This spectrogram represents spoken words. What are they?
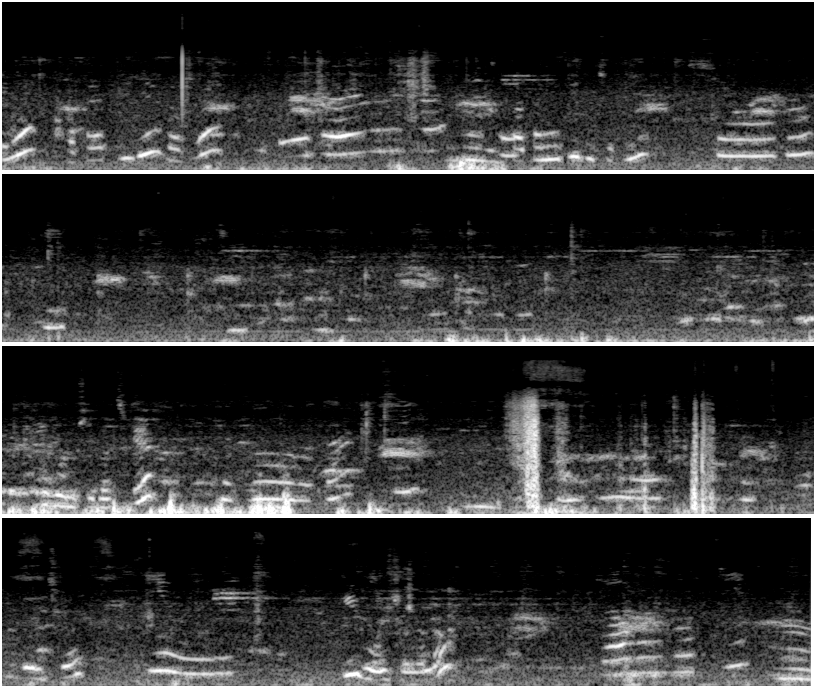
গো কথা কি যে বাবা কথা নিয়ে কি কি বলছো বলো? হুম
